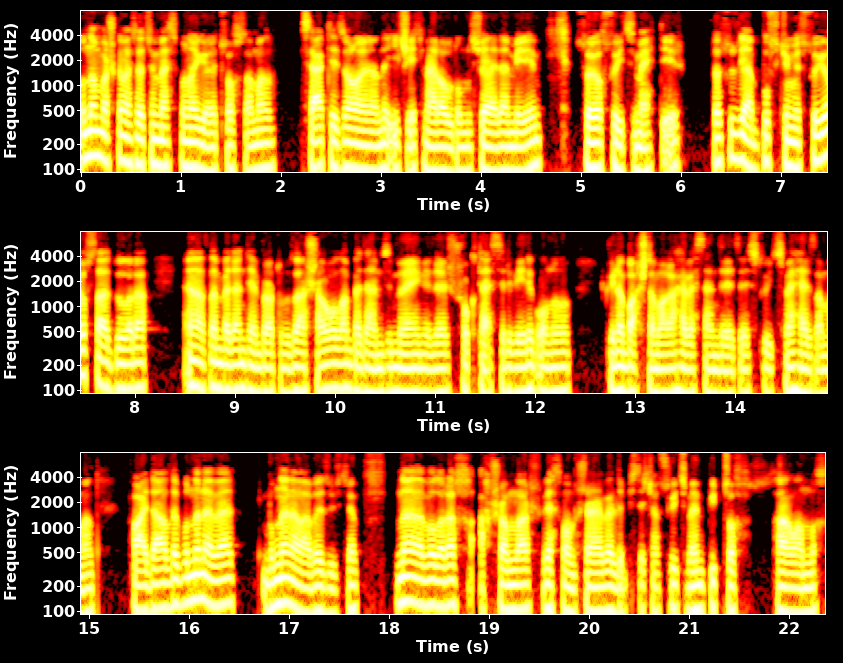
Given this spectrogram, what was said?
Bundan başqa məsəl üçün məhz buna görə çox zaman səhər tezdən oyananda ilk etməli olduğumuz şeylərdən biri soyuq su içməkdir. Sözsüz yəni buz kimi su yox, sadəcə olaraq ən azından bədən temperaturumuzdan aşağı olan bədənimizin müəyyən qədər şok təsiri verib onu günə başlamağa həvəsləndirəcək su içmək hər zaman faydalıdır. Bundan əvvəl bundan əlavə üzr istəyirəm. Bundan əlavə olaraq axşamlar yatmamışdan əvvəl də bir stəkan su içməyin bir çox sağlamlıq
